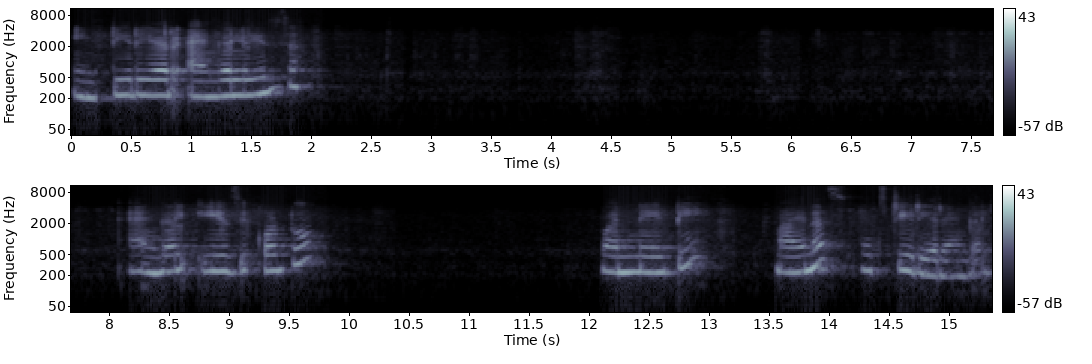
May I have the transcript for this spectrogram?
Interior angle is angle is equal to 180 minus exterior angle.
